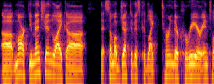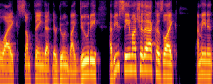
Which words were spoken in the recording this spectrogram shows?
Uh, Mark, you mentioned like uh, that some objectivists could like turn their career into like something that they're doing by duty. Have you seen much of that? Because like, I mean,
